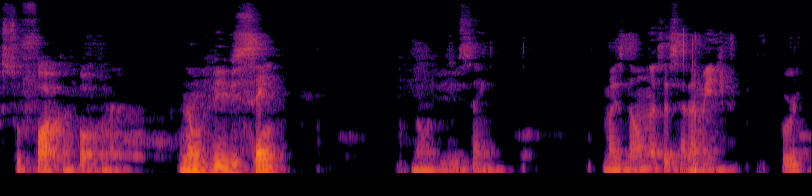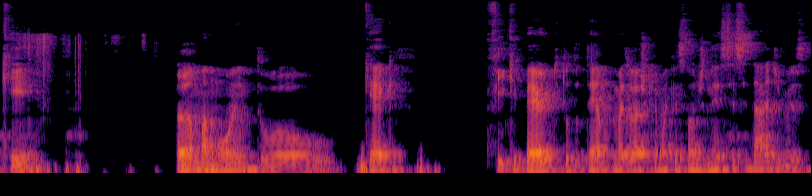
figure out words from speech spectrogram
sufoca um pouco, né? Não vive sem? Não vive sem. Mas não necessariamente porque ama muito ou quer que fique perto todo o tempo, mas eu acho que é uma questão de necessidade mesmo.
